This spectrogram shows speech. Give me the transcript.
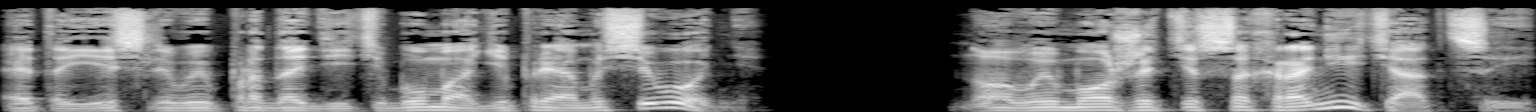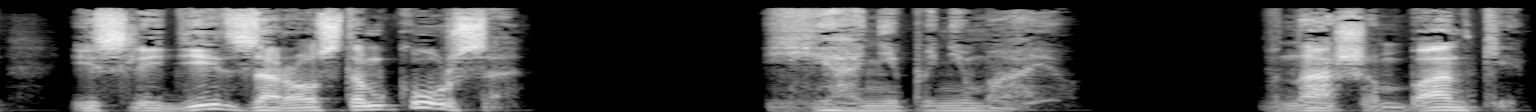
Это если вы продадите бумаги прямо сегодня. Но вы можете сохранить акции и следить за ростом курса». «Я не понимаю. В нашем банке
